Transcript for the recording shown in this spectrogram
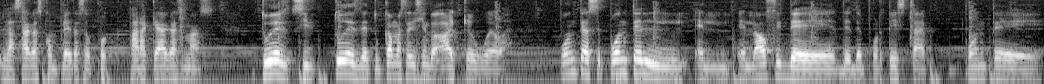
las hagas completas o para que hagas más. Tú, si tú desde tu cama estás diciendo, ay, qué hueva, ponte, ponte el, el, outfit de, deportista, ponte,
